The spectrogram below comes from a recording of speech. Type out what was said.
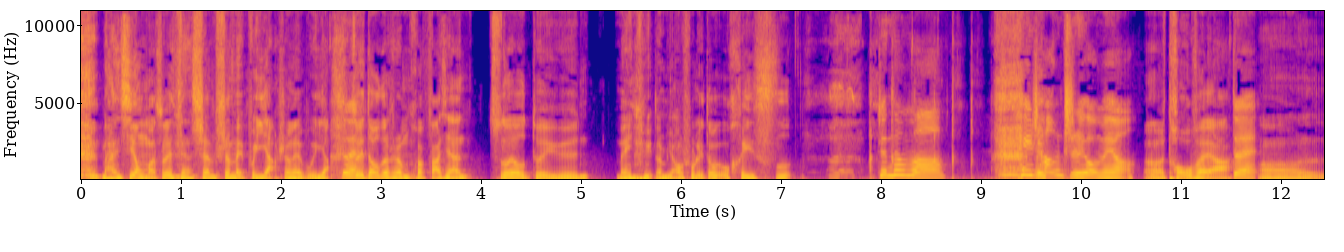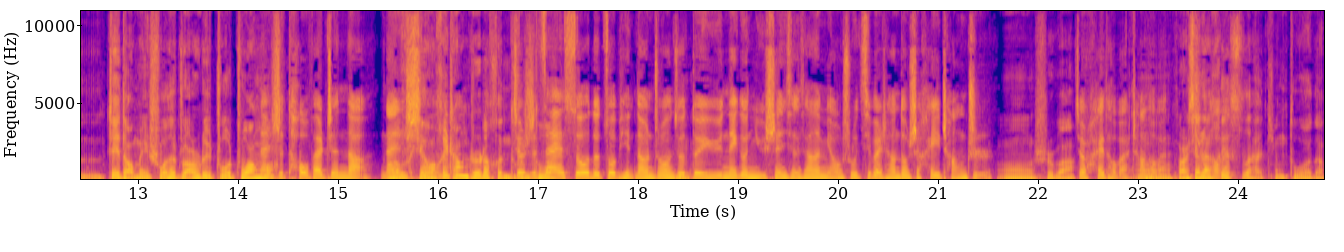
男性嘛，所以审审美不一样，审美不一样。最逗的是，会发现所有对于美女的描述里都有黑丝，真的吗？黑长直有没有？呃，头发呀，对呃，这倒没说，他主要是对着装嘛。但是头发真的，男呃喜欢生黑长直的很就是在所有的作品当中，就对于那个女神形象的描述，基本上都是黑长直，嗯，是吧？就是黑头发、长头发。嗯反正现在黑丝还挺多的，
